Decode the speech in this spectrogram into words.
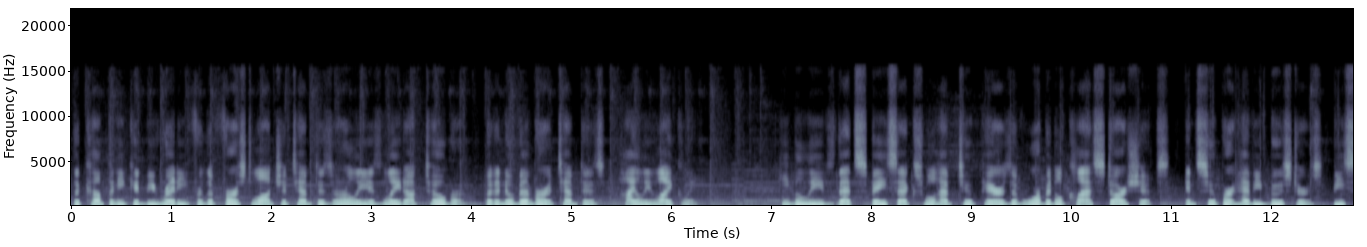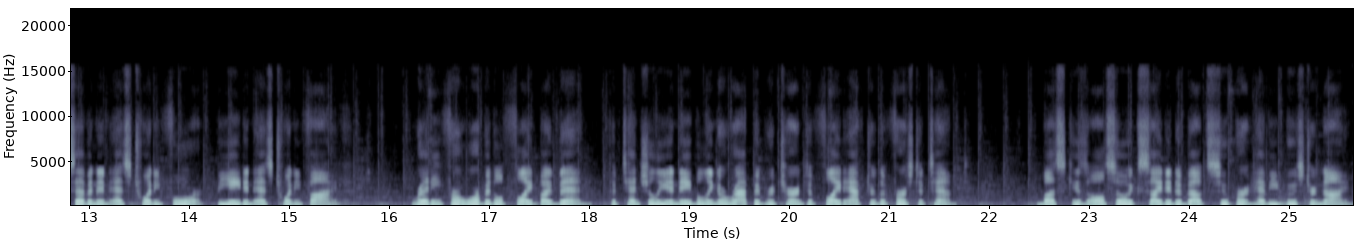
the company could be ready for the first launch attempt as early as late October, but a November attempt is highly likely. He believes that SpaceX will have two pairs of orbital-class starships, and super heavy boosters, B-7 and S-24, B-8 and S-25. Ready for orbital flight by then, potentially enabling a rapid return to flight after the first attempt. Musk is also excited about Super Heavy Booster 9,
